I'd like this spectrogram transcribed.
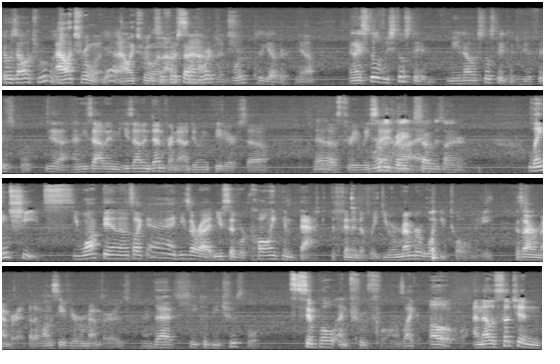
It was Alex Rulin. Alex Rulin. Yeah, Alex It's Rulin the on first time we worked, worked together, Yeah, and I still we still stayed. Me and Alex still stay in touch via Facebook. yeah, and he's out in he's out in Denver now doing theater. So Yeah, those three we really great hi. sound designer. Lane Sheets. He walked in and I was like, eh, he's all right. And you said we're calling him back definitively. Do you remember what you told me? Because I remember it, but I want to see if you remember. That he could be truthful. simple and truthful. I was like, oh, and that was such an.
